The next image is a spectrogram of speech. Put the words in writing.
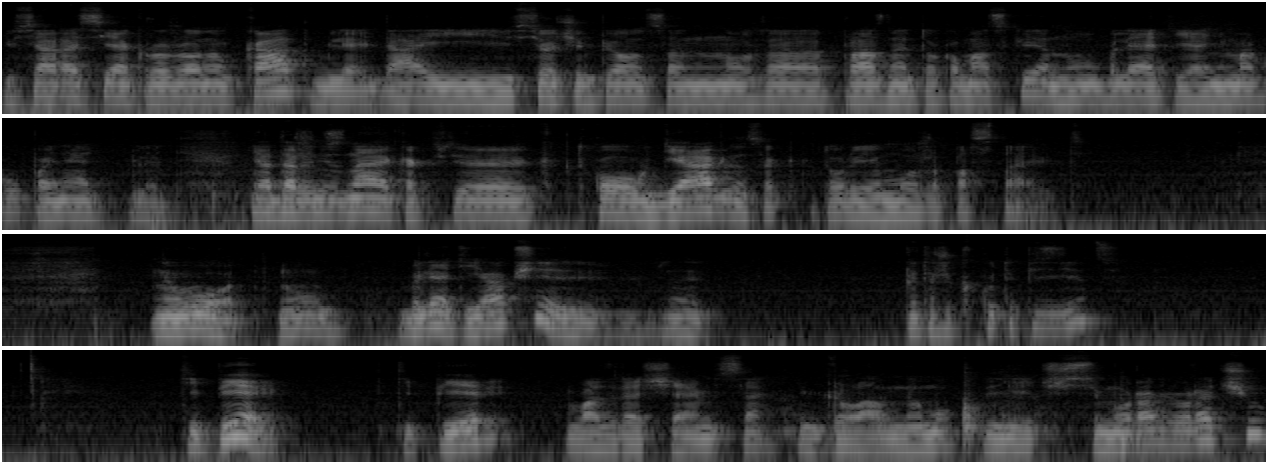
и вся Россия окружена кат, блядь, да, и все чемпионство нужно праздновать только в Москве, ну, блядь, я не могу понять, блядь. Я даже не знаю, как, как такого диагноза, который ей можно поставить. Вот, ну, блядь, я вообще, знаю, это же какой-то пиздец. Теперь, теперь возвращаемся к главному лечащему врачу.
